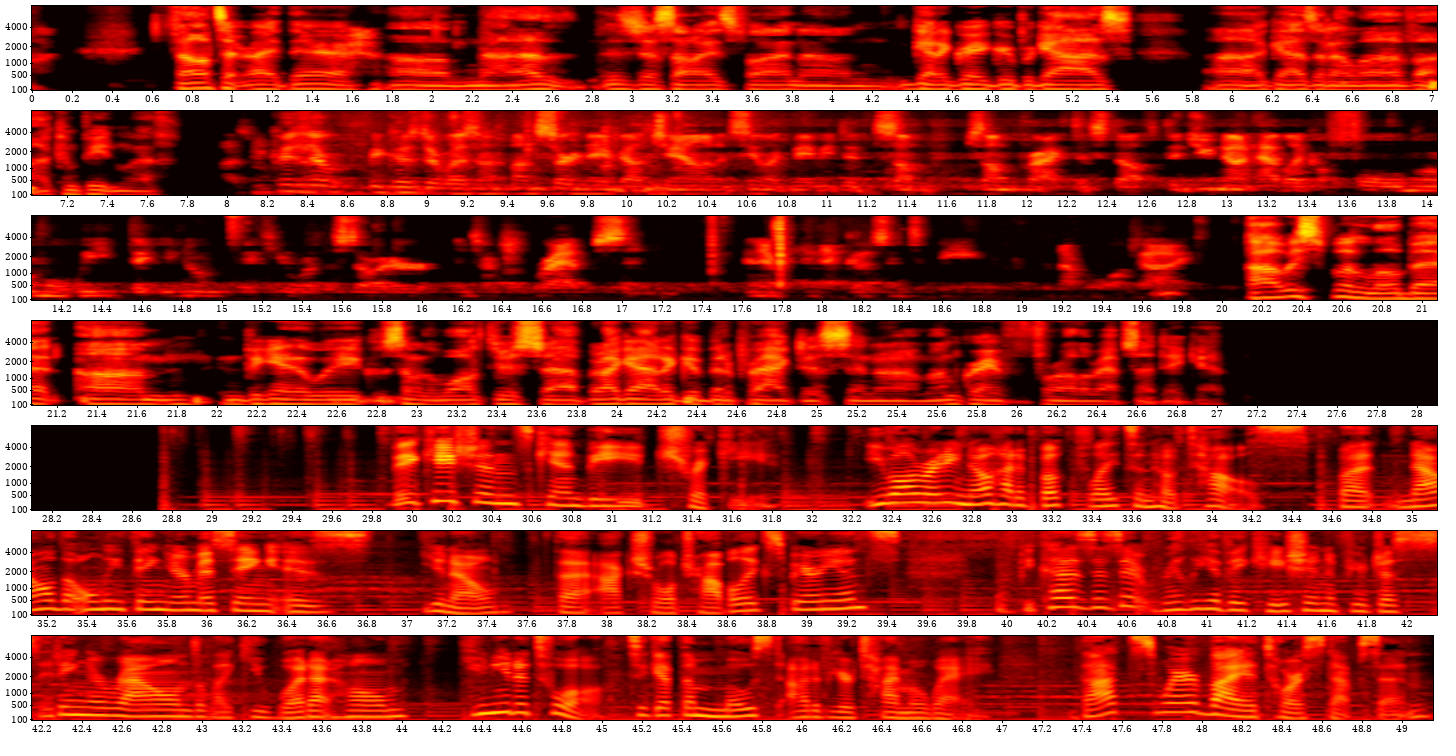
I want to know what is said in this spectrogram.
felt it right there. Um, no, nah, it's just always fun. Um, got a great group of guys, uh, guys that I love uh, competing with. Because there because there was uncertainty about Jalen, it seemed like maybe did some some practice stuff. Did you not have like a full normal week that you know if you were the starter in terms of reps and, and everything that goes into being the number one guy? Uh, we split a little bit um, in the beginning of the week with some of the walkthrough stuff, but I got a good bit of practice, and um, I'm grateful for all the reps I did get. Vacations can be tricky. You already know how to book flights and hotels, but now the only thing you're missing is you know, the actual travel experience. Because is it really a vacation if you're just sitting around like you would at home? You need a tool to get the most out of your time away. That's where Viator steps in.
